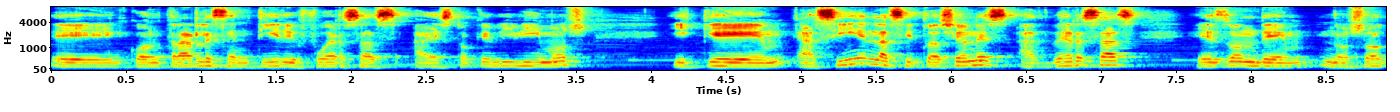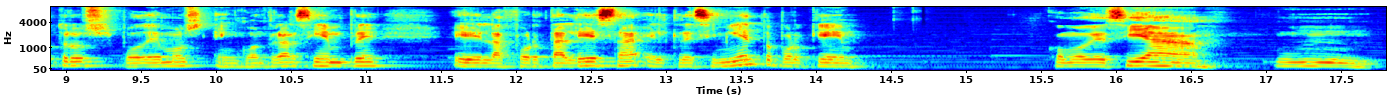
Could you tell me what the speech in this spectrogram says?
eh, encontrarle sentido y fuerzas a esto que vivimos y que así en las situaciones adversas es donde nosotros podemos encontrar siempre eh, la fortaleza, el crecimiento, porque como decía un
